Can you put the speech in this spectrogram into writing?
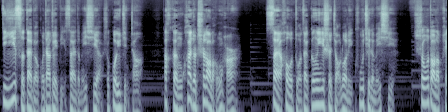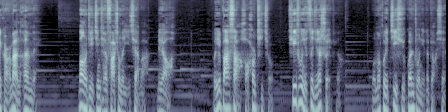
第一次代表国家队比赛的梅西啊是过于紧张，他很快就吃到了红牌。赛后躲在更衣室角落里哭泣的梅西，收到了佩克尔曼的安慰：“忘记今天发生的一切吧，里奥，回巴萨好好踢球，踢出你自己的水平。我们会继续关注你的表现。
